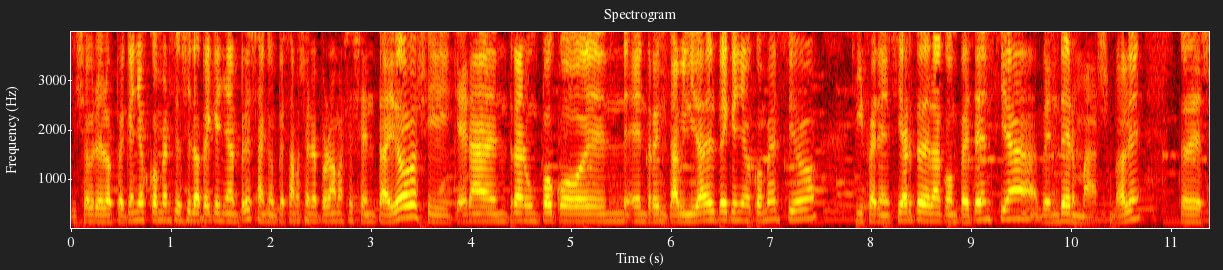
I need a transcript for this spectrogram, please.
y sobre los pequeños comercios y la pequeña empresa, que empezamos en el programa 62 y que era entrar un poco en, en rentabilidad del pequeño comercio diferenciarte de la competencia, vender más, ¿vale? Entonces,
